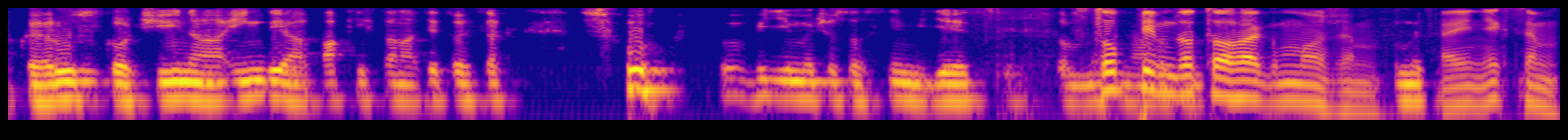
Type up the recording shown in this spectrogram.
ako je Rusko, Čína, India, Pakistan a tieto veci, sú, vidíme, čo sa s nimi deje. Vstúpim do toho, ak môžem. Hej, nechcem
